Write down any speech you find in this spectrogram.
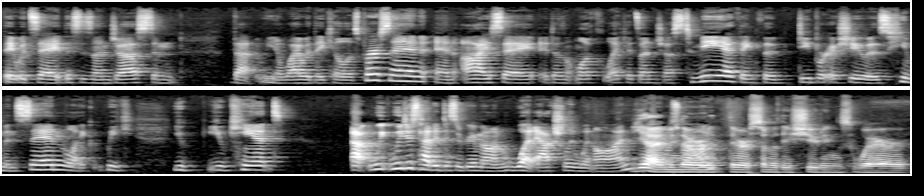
they would say this is unjust and that you know why would they kill this person and i say it doesn't look like it's unjust to me i think the deeper issue is human sin like we you you can't uh, we, we just had a disagreement on what actually went on. Yeah, I mean there wrong. are there are some of these shootings where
